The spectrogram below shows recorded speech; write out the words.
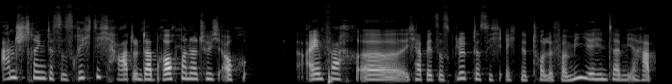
anstrengend, das ist richtig hart und da braucht man natürlich auch einfach, äh, ich habe jetzt das Glück, dass ich echt eine tolle Familie hinter mir habe,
